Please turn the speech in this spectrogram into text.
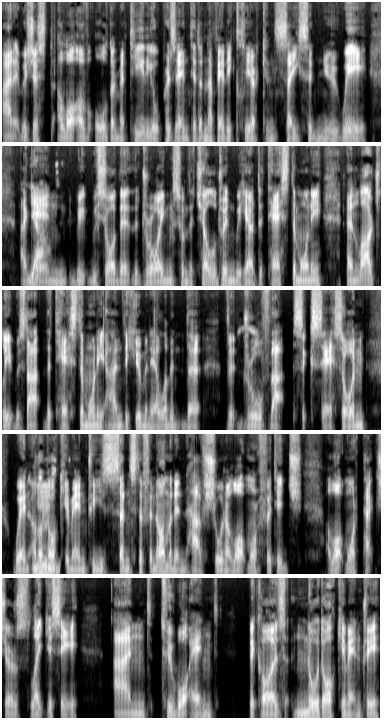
and it was just a lot of older material presented in a very clear, concise, and new way. Again, yeah. we, we saw the the drawings from the children, we heard the testimony, and largely it was that the testimony and the human element that that drove that success on. When other mm. documentaries since the phenomenon have shown a lot more footage, a lot more pictures, like you say, and to what end? Because no documentary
